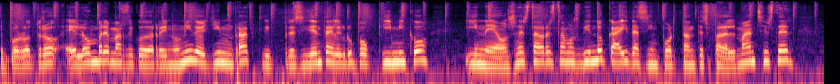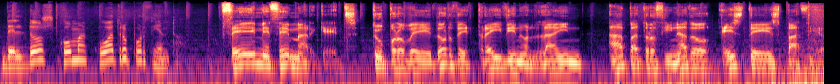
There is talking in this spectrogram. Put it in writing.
y por otro el hombre más rico del Reino Unido, Jim Radcliffe, presidente del grupo químico Ineos. A esta hora estamos viendo caídas importantes para el Manchester del 2,4%. CMC Markets, tu proveedor de trading online, ha patrocinado este espacio.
